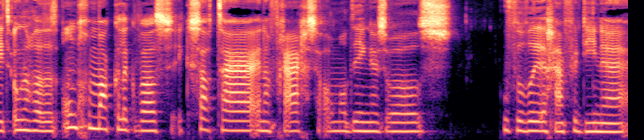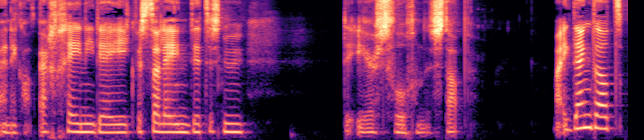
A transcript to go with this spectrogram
weet ook nog dat het ongemakkelijk was. Ik zat daar en dan vragen ze allemaal dingen zoals hoeveel wil je gaan verdienen? En ik had echt geen idee. Ik wist alleen, dit is nu de eerstvolgende stap. Maar ik denk dat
